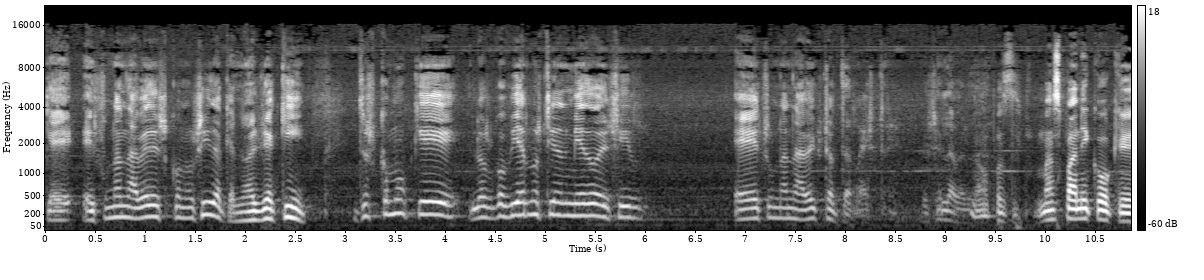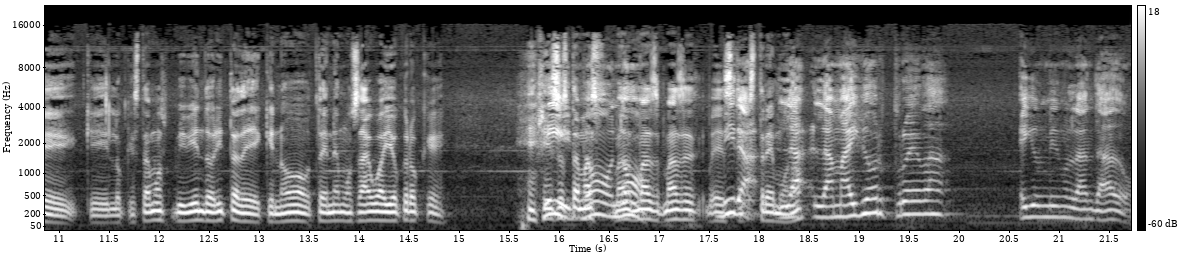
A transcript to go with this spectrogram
que es una nave desconocida, que no es de aquí. Entonces, como que los gobiernos tienen miedo de decir es una nave extraterrestre? Esa es la verdad. No, pues más pánico que, que lo que estamos viviendo ahorita de que no tenemos agua, yo creo que Sí, eso está más, no, más, no. más, más, este, Mira, extremo, la, la mayor prueba ellos mismos la han dado.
